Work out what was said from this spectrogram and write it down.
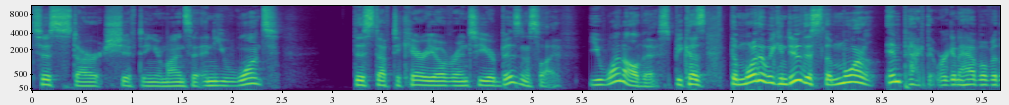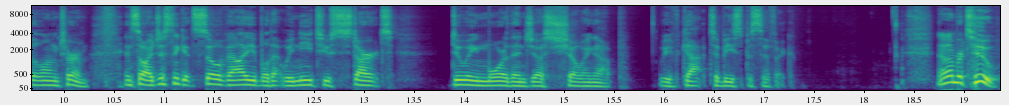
to start shifting your mindset and you want this stuff to carry over into your business life you want all this because the more that we can do this, the more impact that we're going to have over the long term. And so I just think it's so valuable that we need to start doing more than just showing up. We've got to be specific. Now, number two,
